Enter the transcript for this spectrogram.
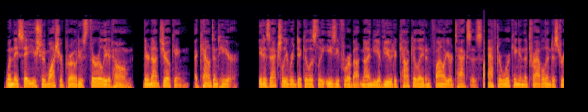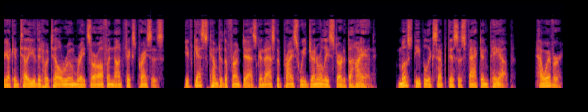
When they say you should wash your produce thoroughly at home, they're not joking. Accountant here. It is actually ridiculously easy for about 90 of you to calculate and file your taxes. After working in the travel industry I can tell you that hotel room rates are often not fixed prices. If guests come to the front desk and ask the price we generally start at the high end. Most people accept this as fact and pay up. However,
